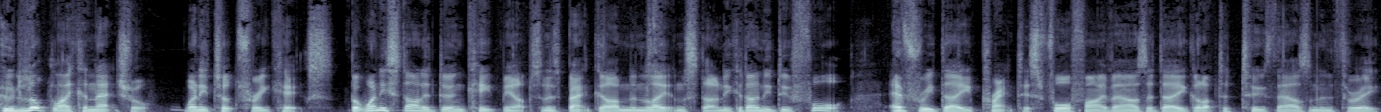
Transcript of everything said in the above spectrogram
who looked like a natural when he took free kicks, but when he started doing keep me ups in his back garden in Leytonstone, he could only do four. Every day, practice four or five hours a day, got up to 2003.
